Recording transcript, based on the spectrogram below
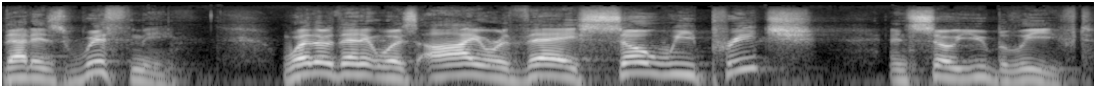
that is with me. Whether then it was I or they, so we preach, and so you believed.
